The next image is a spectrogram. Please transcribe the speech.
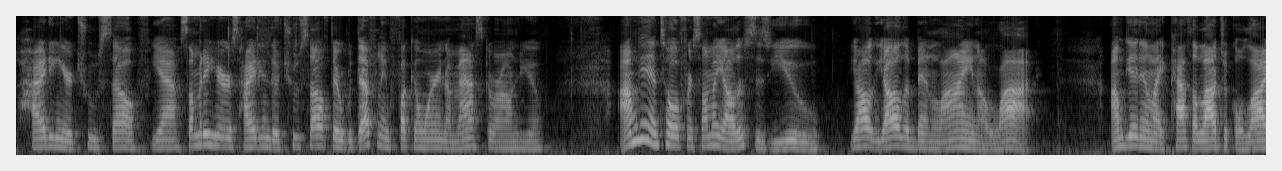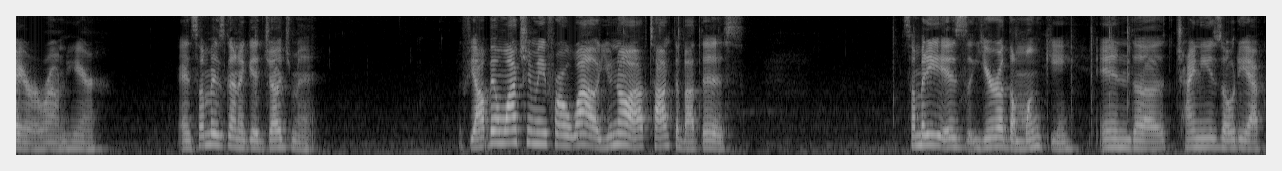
Hiding your true self. Yeah, somebody here is hiding their true self. They're definitely fucking wearing a mask around you. I'm getting told for some of y'all, this is you. Y'all, y'all have been lying a lot. I'm getting like pathological liar around here. And somebody's going to get judgment. If y'all been watching me for a while, you know I've talked about this. Somebody is Year of the Monkey in the Chinese zodiac.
